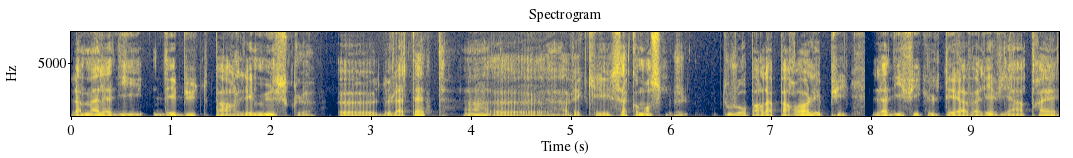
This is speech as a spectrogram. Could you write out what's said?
la maladie débute par les muscles euh, de la tête, hein, euh, avec les, ça commence toujours par la parole et puis la difficulté à avaler vient après,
